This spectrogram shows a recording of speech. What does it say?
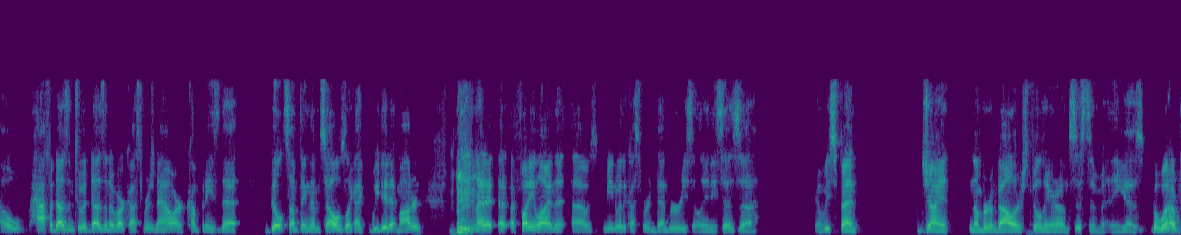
oh half a dozen to a dozen of our customers now are companies that built something themselves, like I, we did at Modern. Mhm. I had a, a funny line that uh, I was meeting with a customer in Denver recently, and he says, uh, you know, we spent giant number of dollars building our own system, and he goes, but what I'm,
